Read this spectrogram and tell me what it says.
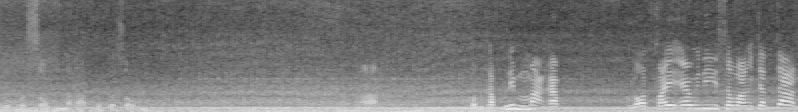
ลูกผสมนะครับลูกผสมคนขับนิ่มมากครับ หลอดไฟ LED สว่างจัดจ้าน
